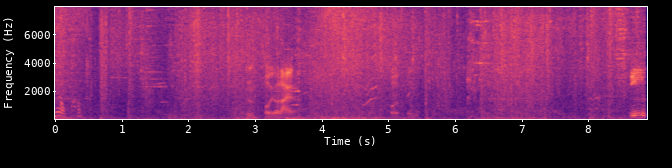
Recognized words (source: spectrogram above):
为什么有碰？嗯，狗又来了。狗的声音。嘤嘤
